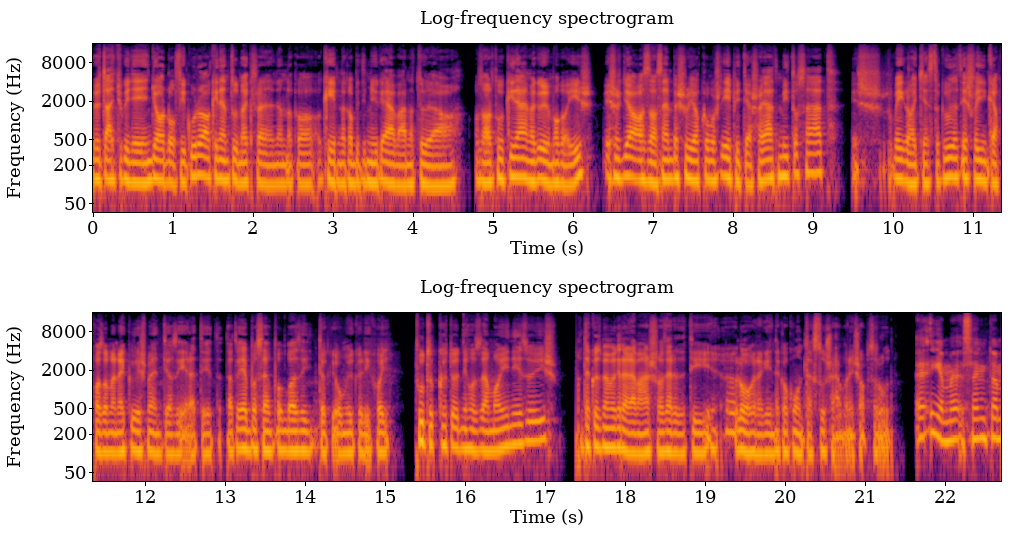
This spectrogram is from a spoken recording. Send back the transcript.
őt látjuk egy ilyen gyarló figura, aki nem tud megfelelni annak a, képnek, amit mondjuk elvárna tőle a, az Artur király, meg ő maga is. És ugye azzal szembesül, hogy akkor most építi a saját mítoszát, és végrehajtja ezt a küldetést, vagy inkább hazamenekül és menti az életét. Tehát, hogy ebből a szempontból az így tök jól működik, hogy tud kötődni hozzá a mai néző is, de közben meg releváns az eredeti logregénynek a kontextusában is abszolút. E, igen, szerintem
